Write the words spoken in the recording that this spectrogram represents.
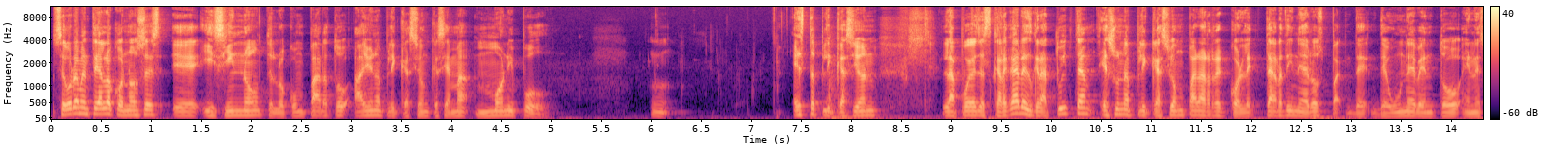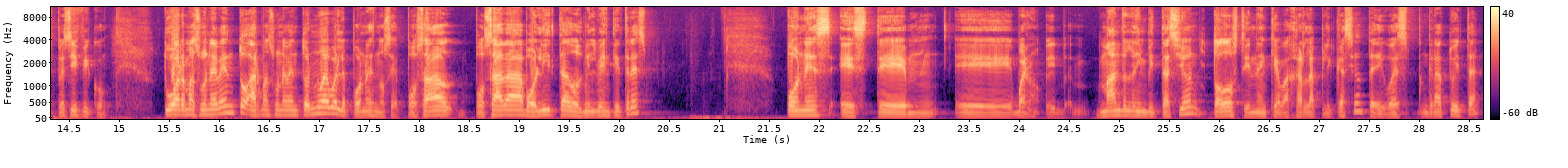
seguramente ya lo conoces eh, y si no, te lo comparto. Hay una aplicación que se llama Moneypool. Mm. Esta aplicación la puedes descargar, es gratuita, es una aplicación para recolectar dineros de, de un evento en específico. Tú armas un evento, armas un evento nuevo, le pones, no sé, Posada, posada Bolita 2023. Pones este, eh, bueno, manda la invitación, todos tienen que bajar la aplicación, te digo, es gratuita.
